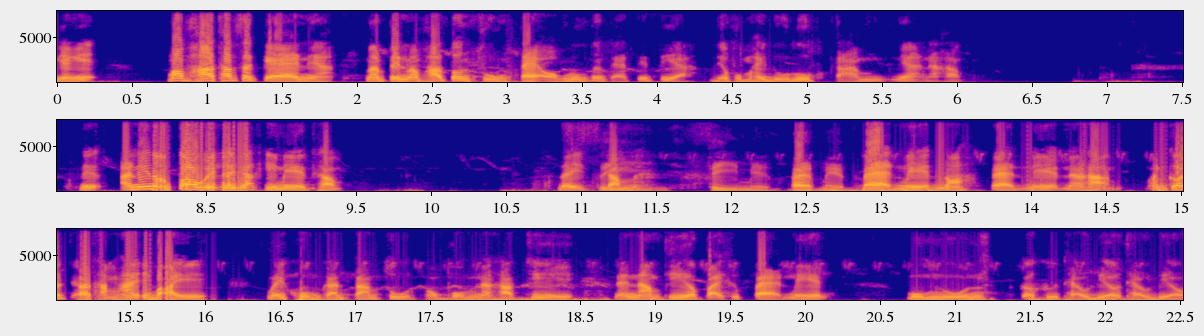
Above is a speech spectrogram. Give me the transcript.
อย่างนี้มะพร้าวทับสแกนเนี่ยมันเป็นมะพร้าวต้นสูงแต่ออกลูกตั้งแต่เตี้ยๆเดี๋ยวผมให้ดูรูปตามเนี่ยนะครับเนี่ยอันนี้น้องต้อเว้นระยะกี่เมตรครับ ได้สี่จำไหมสี่เมตรแปดเมตรแปดเมตรเนาะแปดเมตรนะครับ มันก็จะทำให้ใบไม่คุมกันตามสูตรของผมนะครับ ที่แนะนำพี่เข้าไปคือแปดเมตร มุมนู้นก็คือแถวเดียวแถวเดียว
